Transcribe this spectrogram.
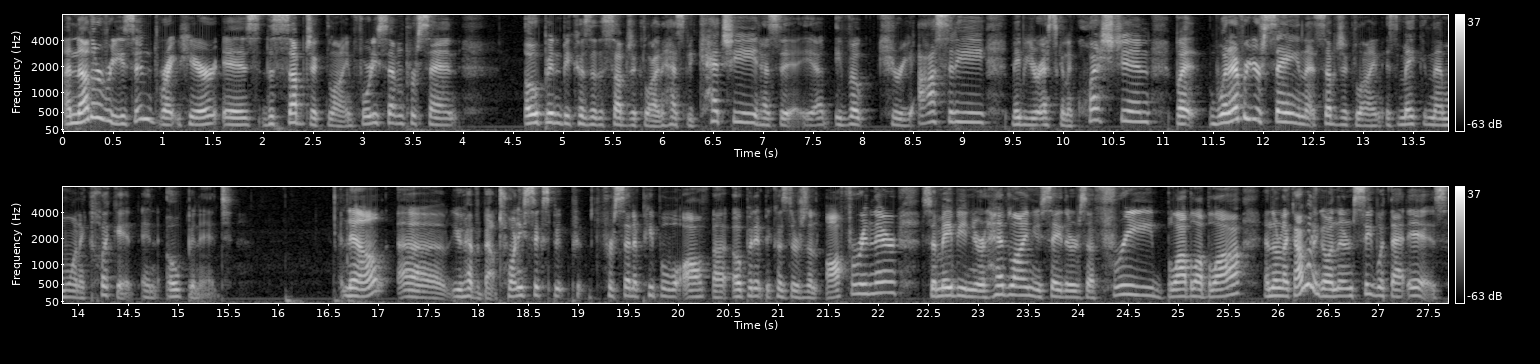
Another reason right here is the subject line 47% open because of the subject line. It has to be catchy, it has to evoke curiosity. Maybe you're asking a question, but whatever you're saying in that subject line is making them want to click it and open it. Now, uh, you have about 26% of people will off, uh, open it because there's an offer in there. So maybe in your headline, you say there's a free blah, blah, blah. And they're like, I want to go in there and see what that is.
